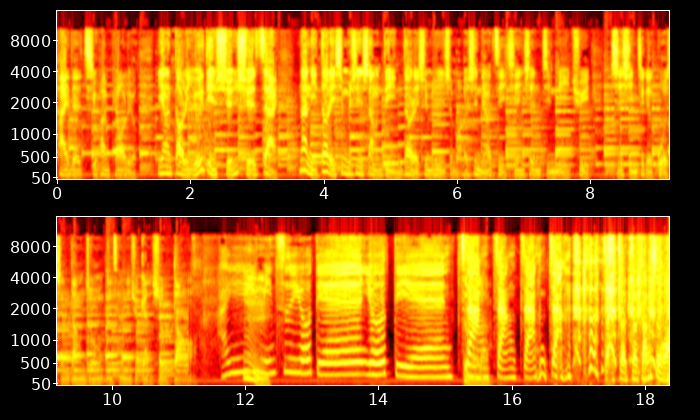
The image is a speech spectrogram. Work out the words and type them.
拍的奇幻片。交流一样道理，有一点玄学在。那你到底信不信上帝？你到底信不信什么？而是你要自己亲身经历去执行这个过程当中，你才能去感受到。哎，名字有点有点脏脏脏脏，脏脏脏什么？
